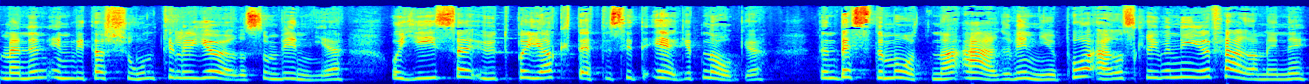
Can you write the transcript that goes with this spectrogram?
men en invitasjon til å gjøre som Vinje og gi seg ut på jakt etter sitt eget Norge. Den beste måten å ære Vinje på, er å skrive nye Færaminni,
